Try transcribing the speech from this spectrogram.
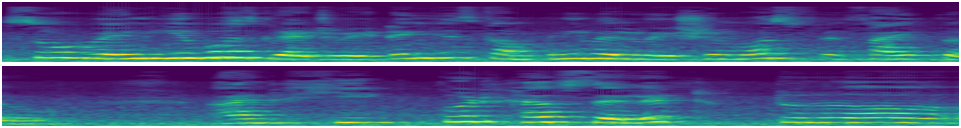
So when he was graduating, his company valuation was 5 crore. And he could have sell it to the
